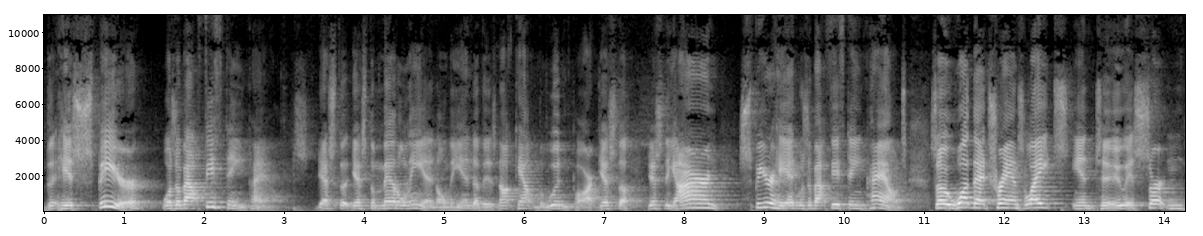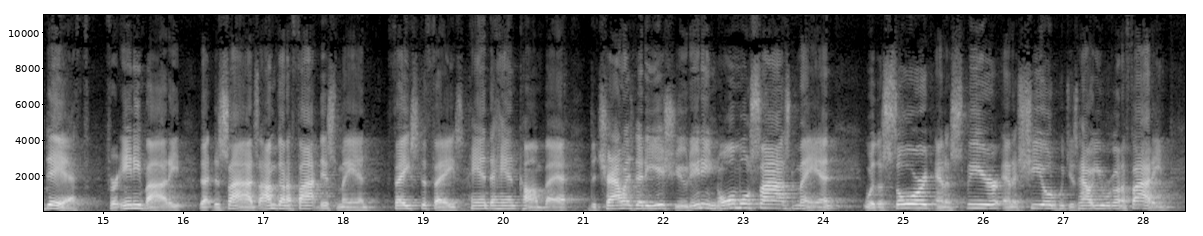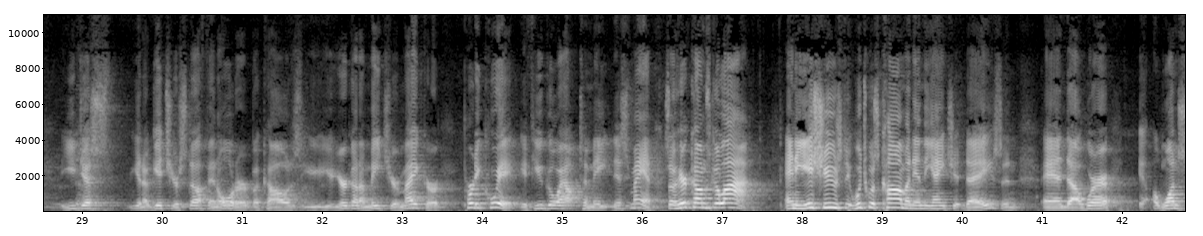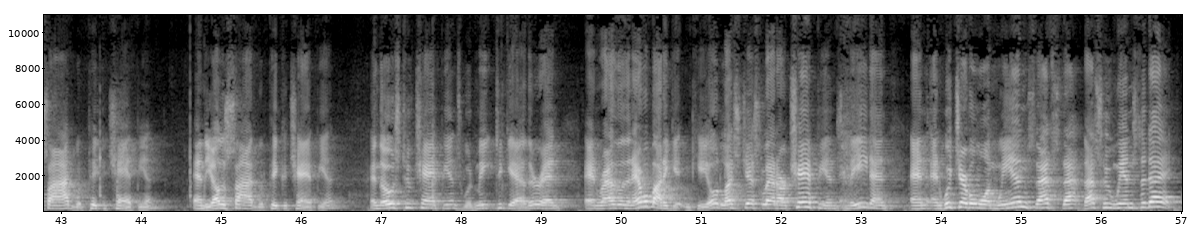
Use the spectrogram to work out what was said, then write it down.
The, his spear was about 15 pounds. Just the, just the metal end on the end of his, not counting the wooden part, just the, just the iron spearhead was about 15 pounds. So, what that translates into is certain death for anybody that decides, I'm going to fight this man face to face, hand to hand combat. The challenge that he issued, any normal sized man with a sword and a spear and a shield, which is how you were going to fight him, you just you know, get your stuff in order because you're going to meet your maker pretty quick if you go out to meet this man. So here comes Goliath. And he issues, which was common in the ancient days, and, and uh, where one side would pick a champion and the other side would pick a champion. And those two champions would meet together, and, and rather than everybody getting killed, let's just let our champions meet, and, and, and whichever one wins, that's, that, that's who wins the day.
